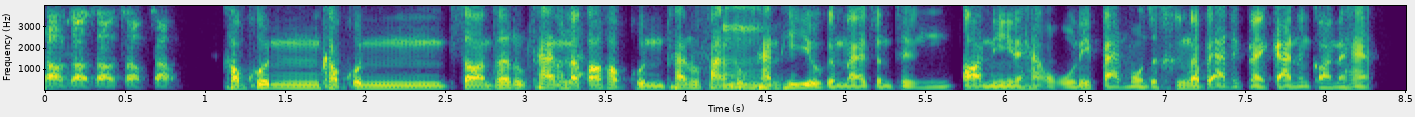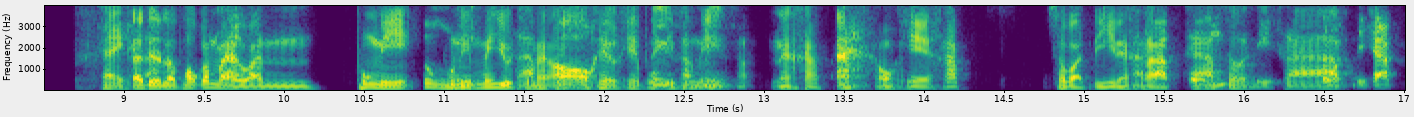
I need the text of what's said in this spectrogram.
ชอบชอบชอบชอบชอบขอบคุณขอบคุณสปอนเซอร์ทุกท่านเอาละแล้วก็ขอบคุณท่านผู้ฟังอืมทุกท่านที่อยู่กันมาจนถึงตอนนี้นะฮะโอ้โหนี่แปดโมงจะครึ่งแล้วไปอัดอีกรายการหนึ่งก่อนนะฮะใช่ครัแล้วเดี๋ยวเราพบกันใหม่วันพรุ่งนี้พรุ่งนี้พรุ่งนี้ไม่หยุดใช่ไหมครับอ๋อโอเคโอเคพรุ่งนี้พไม่รุ่งหยุนี้ดครับนะครับอะโอเคครับ สวัสดีนะครับครับสวัสดีครับ สวัสดีครับ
